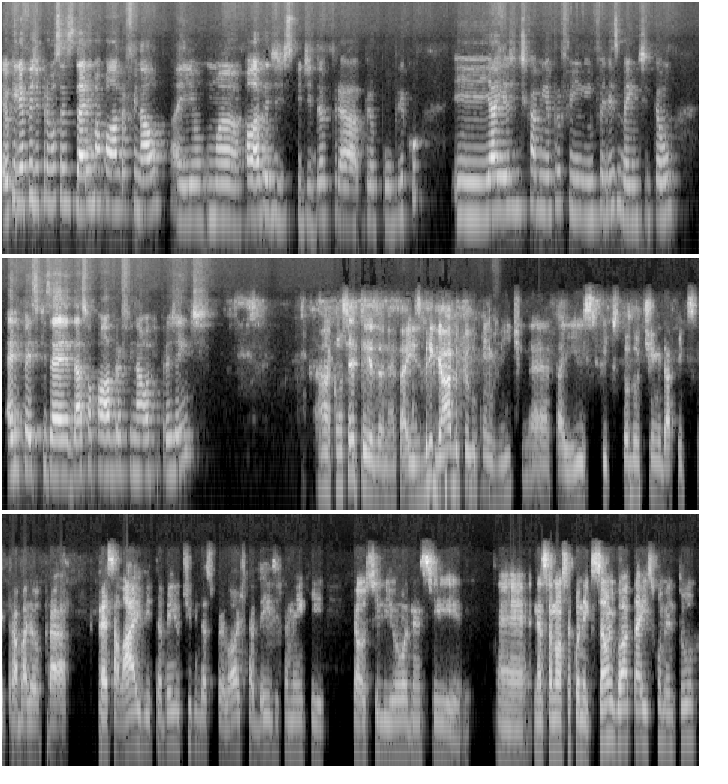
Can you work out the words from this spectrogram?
Eu queria pedir para vocês darem uma palavra final, aí uma palavra de despedida para o público, e aí a gente caminha para o fim, infelizmente. Então, LP, se quiser dar sua palavra final aqui para gente. Ah, com certeza, né, Thaís? Obrigado pelo convite, né, Thaís, Fix, todo o time da Fix que trabalhou para essa live, também o time da Superlógica, a Daisy também, que, que auxiliou nesse, é, nessa nossa conexão. Igual a Thaís comentou,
